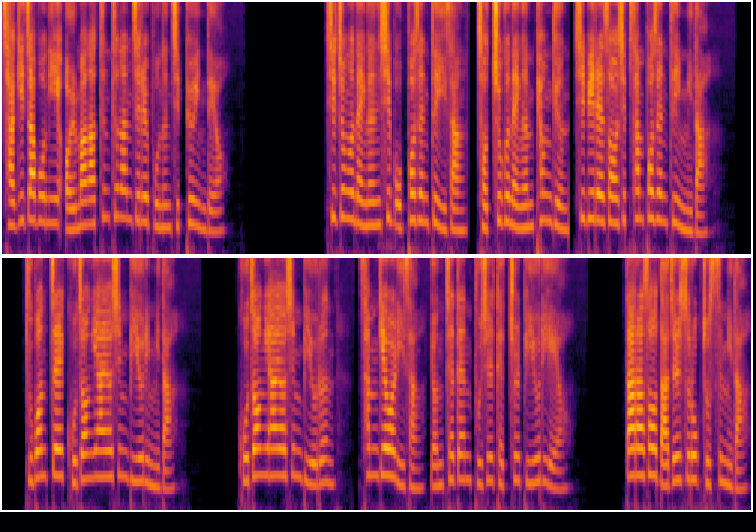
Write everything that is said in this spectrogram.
자기 자본이 얼마나 튼튼한지를 보는 지표인데요. 시중은행은 15% 이상, 저축은행은 평균 11에서 13%입니다. 두 번째 고정이 하여신 비율입니다. 고정이 하여신 비율은 3개월 이상 연체된 부실 대출 비율이에요. 따라서 낮을수록 좋습니다.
